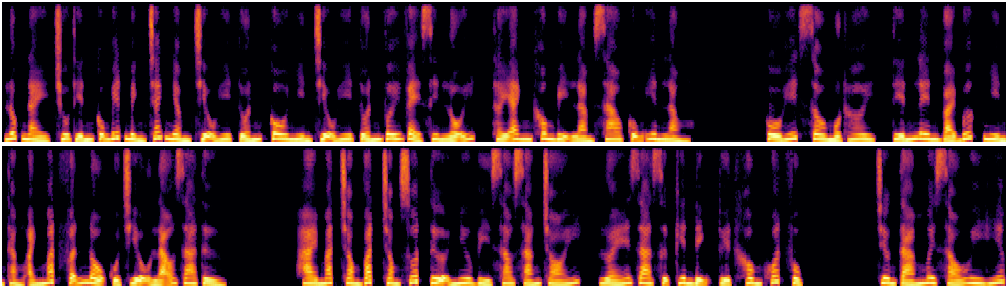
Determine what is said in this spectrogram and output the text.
Lúc này Chu Thiến cũng biết mình trách nhầm Triệu Hy Tuấn, cô nhìn Triệu Hy Tuấn với vẻ xin lỗi, thấy anh không bị làm sao cũng yên lòng. Cô hít sâu một hơi, tiến lên vài bước nhìn thẳng ánh mắt phẫn nộ của triệu lão gia tử. Hai mắt trong vắt trong suốt tựa như vì sao sáng chói, lóe ra sự kiên định tuyệt không khuất phục. chương 86 uy hiếp,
